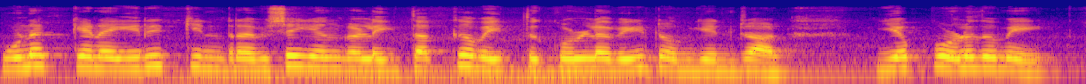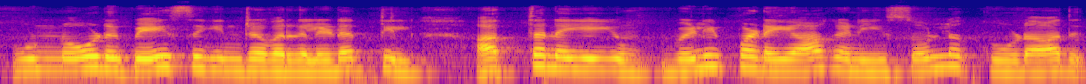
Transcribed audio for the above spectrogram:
உனக்கென இருக்கின்ற விஷயங்களை தக்க வைத்து கொள்ள வேண்டும் என்றால் எப்பொழுதுமே உன்னோடு பேசுகின்றவர்களிடத்தில் அத்தனையையும் வெளிப்படையாக நீ சொல்லக்கூடாது.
